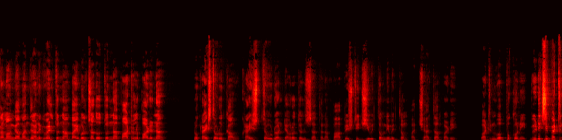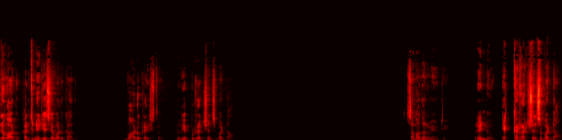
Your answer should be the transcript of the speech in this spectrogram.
క్రమంగా మందిరానికి వెళ్తున్నా బైబిల్ చదువుతున్నా పాటలు పాడినా నువ్వు క్రైస్తవుడు కావు. క్రైస్తవుడు అంటే ఎవరో తెలుసా? తన పాపిష్టి జీవితం నిమిత్తం పశ్చాత్తాపడి వాటిని ఒప్పుకొని విడిచిపెట్టిన వాడు కంటిన్యూ చేసేవాడు కాదు. వాడు క్రైస్తవుడు. నువ్వు ఎప్పుడు రక్షించబడ్డావు? సమాధానం ఏమిటి? రెండు ఎక్కడ రక్షించబడ్డావు?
